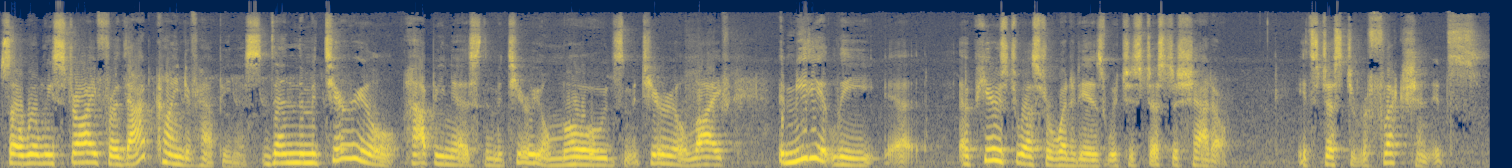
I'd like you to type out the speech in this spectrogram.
So when we strive for that kind of happiness, then the material happiness, the material modes, material life, immediately uh, appears to us for what it is, which is just a shadow. It's just a reflection. It's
